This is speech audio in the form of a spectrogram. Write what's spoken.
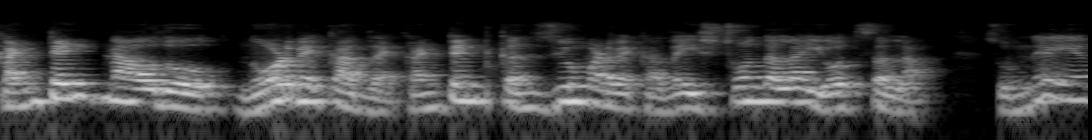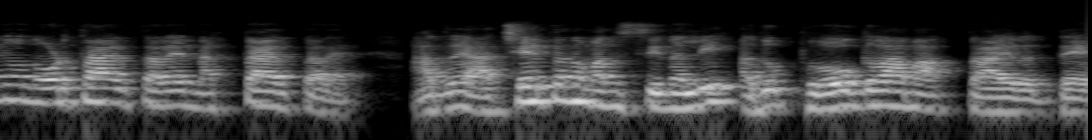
ಕಂಟೆಂಟ್ ನಾವು ನೋಡ್ಬೇಕಾದ್ರೆ ಕಂಟೆಂಟ್ ಕನ್ಸ್ಯೂಮ್ ಮಾಡ್ಬೇಕಾದ್ರೆ ಇಷ್ಟೊಂದೆಲ್ಲ ಯೋಚಿಸಲ್ಲ. ಸುಮ್ನೆ ಏನೋ ನೋಡ್ತಾ ಇರ್ತಾರೆ, ನಗ್ತಾ ಇರ್ತಾರೆ. ಆದ್ರೆ ಅಚೇತನ ಮನಸ್ಸಿನಲ್ಲಿ ಅದು ಪ್ರೋಗ್ರಾಮ್ ಆಗ್ತಾ ಇರುತ್ತೆ.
